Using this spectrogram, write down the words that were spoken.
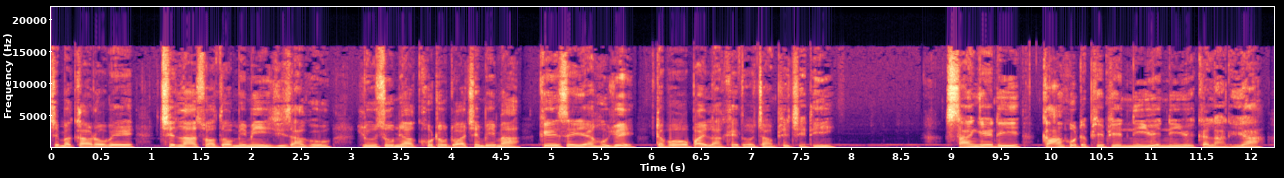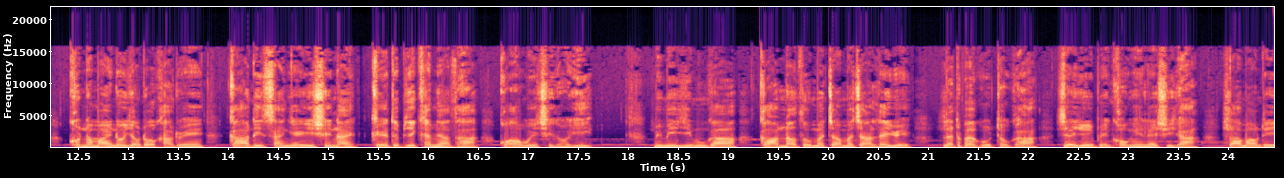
ခြင်းမကတော့ပဲချစ်လစွာသောမိမိရည်စားကိုလူဆိုးများခိုးထုတ်သွားခြင်းဘေးမှကေစေရန်ဟူ၍တဘောပိုက်လာခဲ့သောကြောင့်ဖြစ်ချေသည် ဆိုင်ကယ်ဒီကားကိုတဖြည်းဖြည်းနီး၍နီး၍ကပ်လာလေရာခုနှစ်မိုင်တို့ရောက်တော့ခါတွင်ကားဒီဆိုင်ကယ်၏ရှေ့၌ခဲတပြစ်ခတ်မြသာကွာဝေးချီတော်၏မိမိရီမူကကားနောက်သို့မကြမကြလှည့်၍လက်တစ်ဖက်ကိုထုတ်ကာရဲရွေပင်ခုံငင်လက်ရှိရာလှမောင်တီ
